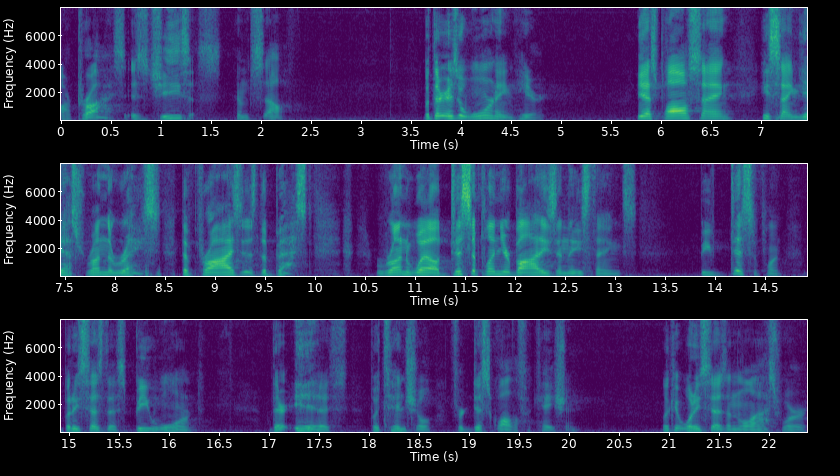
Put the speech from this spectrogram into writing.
our prize, is Jesus himself. But there is a warning here. Yes, Paul's saying, he's saying, yes, run the race. The prize is the best. Run well. Discipline your bodies in these things. Be disciplined. But he says this be warned there is potential for disqualification. Look at what he says in the last word.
